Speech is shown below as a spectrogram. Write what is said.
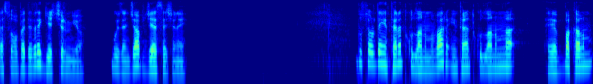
ve sohbet ederek geçirmiyor. Bu yüzden cevap C seçeneği. Bu soruda internet kullanımı var. İnternet kullanımına e, bakalım.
